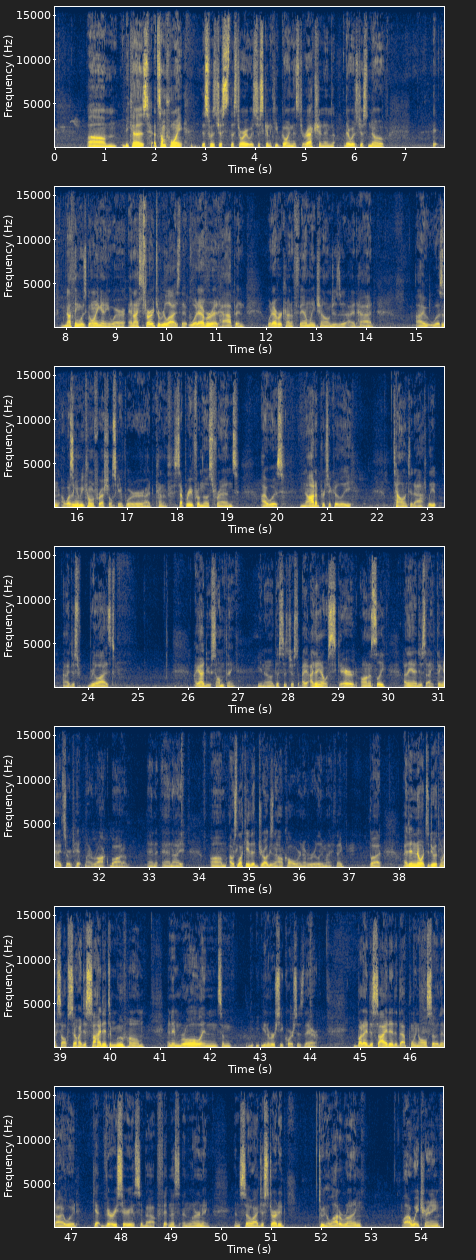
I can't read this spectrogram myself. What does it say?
um, because at some point, this was just, the story was just going to keep going this direction. And there was just no, it, nothing was going anywhere. And I started to realize that whatever had happened, whatever kind of family challenges that I'd had, I wasn't I wasn't going to become a professional skateboarder. I'd kind of separated from those friends. I was not a particularly talented athlete. I just realized I got to do something. You know, this is just I, I think I was scared, honestly. I think I just I think I sort of hit my rock bottom. And and I um, I was lucky that drugs and alcohol were never really my thing. But I didn't know what to do with myself. So I decided to move home and enroll in some university courses there. But I decided at that point also that I would get very serious about fitness and learning. And so I just started doing a lot of running, a lot of weight training.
